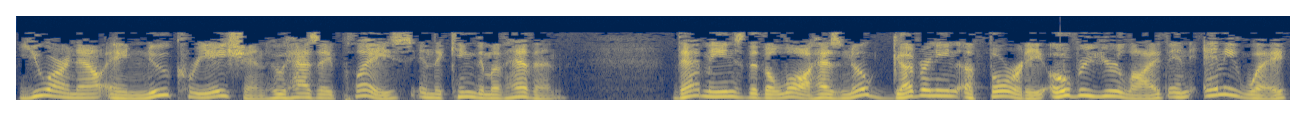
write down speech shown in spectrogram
You are now a new creation who has a place in the kingdom of heaven. That means that the law has no governing authority over your life in any way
